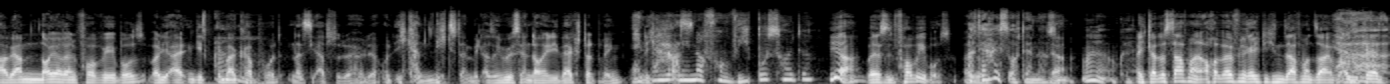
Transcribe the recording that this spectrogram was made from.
aber wir haben einen neueren VW-Bus, weil die alten geht Ah. immer kaputt. Und das ist die absolute Hölle. Und ich kann nichts damit. Also ich müsste ihn dauernd in die Werkstatt bringen. Und Nennt ich man hasse. eigentlich noch VW-Bus heute? Ja, weil das ist ein VW-Bus. Ach, Also, der heißt auch der noch so. ja. Ah ja, okay. ich glaube, das darf man, auch im Öffentlich-Rechtlichen darf man sagen. also ich kann jetzt,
